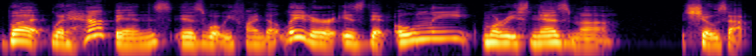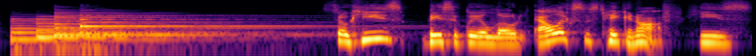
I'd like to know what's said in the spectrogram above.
But what happens is what we find out later is that only Maurice Nasmeh shows up. So he's basically alone. Alex is taken off. He's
